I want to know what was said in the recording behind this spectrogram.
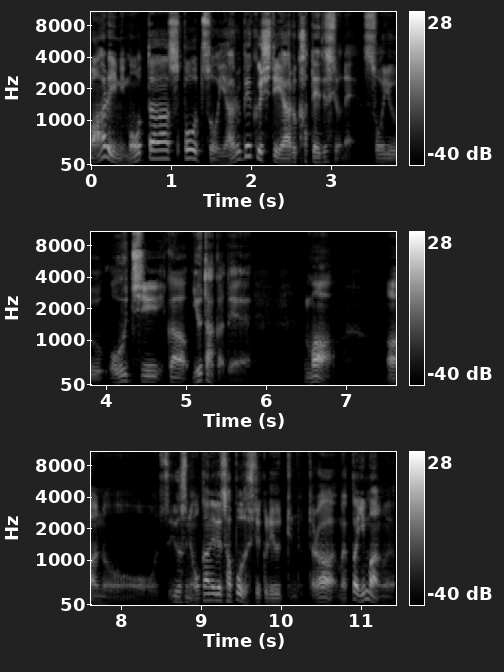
まあ、ある意味モータースポーツをやるべくしてやる過程ですよね。そういうお家が豊かで。まああの要するにお金でサポートしてくれるっていうんだったらやっぱり今のやっ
